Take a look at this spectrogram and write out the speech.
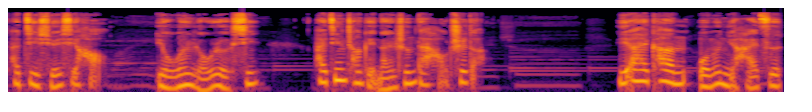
她既学习好，又温柔热心，还经常给男生带好吃的，也爱看我们女孩子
